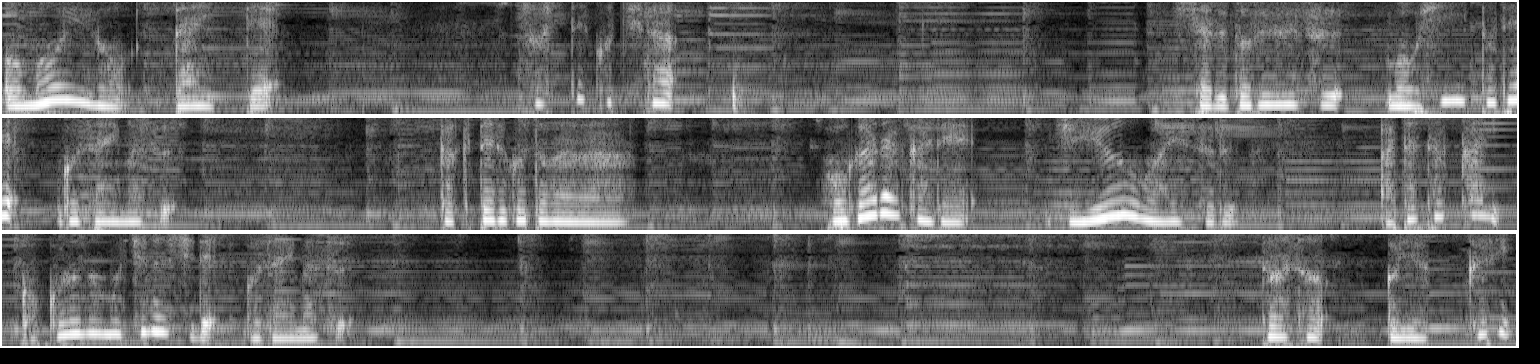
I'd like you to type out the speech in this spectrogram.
思いを抱いて。そしてこちらシャルトルーズモヒートでございます。カクテル言葉は朗らかで自由を愛する温かい心の持ち主でございます。どうぞごゆっくり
